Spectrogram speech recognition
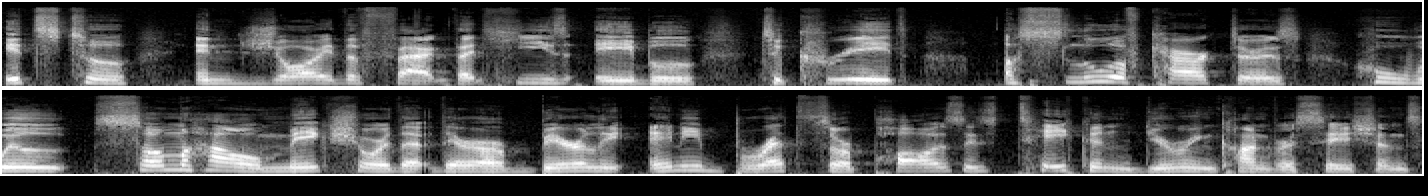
It's to enjoy the fact that he's able to create a slew of characters who will somehow make sure that there are barely any breaths or pauses taken during conversations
